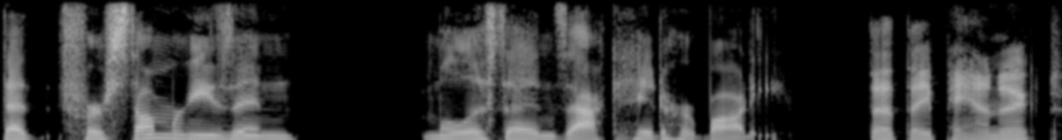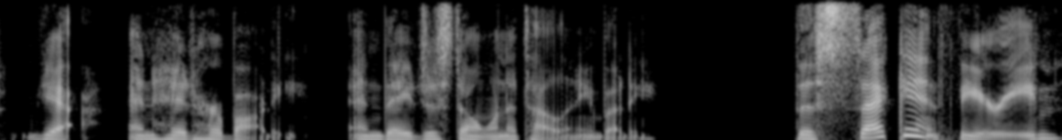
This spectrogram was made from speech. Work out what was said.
that for some reason, Melissa and Zach hid her body. That they panicked. Yeah, and hid her body. And they just don't want to tell anybody. The second theory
